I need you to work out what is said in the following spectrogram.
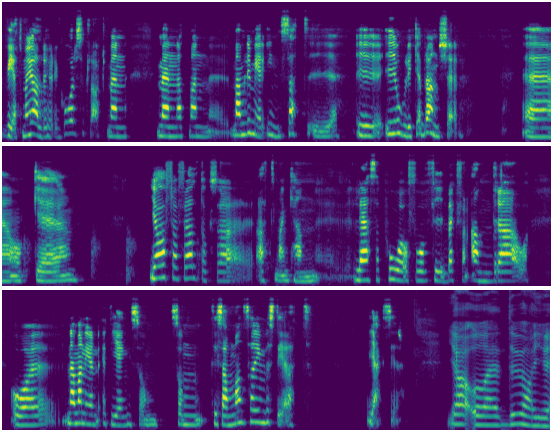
vet man ju aldrig hur det går såklart men, men att man, man blir mer insatt i, i, i olika branscher. Eh, och eh, ja, framförallt också att man kan läsa på och få feedback från andra och, och när man är ett gäng som, som tillsammans har investerat i aktier. Ja, och eh, du har ju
